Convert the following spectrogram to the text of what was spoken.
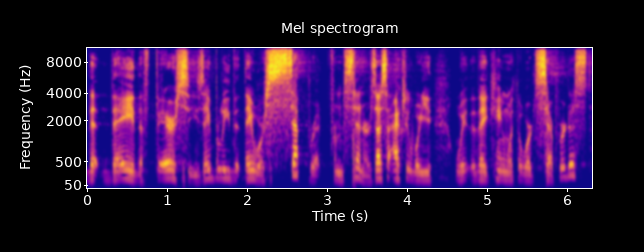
that they, the Pharisees, they believed that they were separate from sinners. That's actually where you, they came with the word separatist.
